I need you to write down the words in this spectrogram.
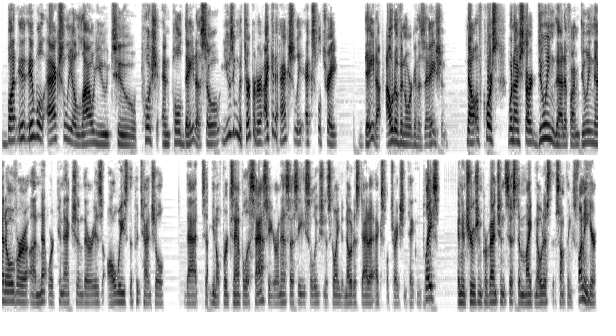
but it, it will actually allow you to push and pull data. So, using Meterpreter, I can actually exfiltrate data out of an organization. Now, of course, when I start doing that, if I'm doing that over a network connection, there is always the potential that, uh, you know, for example, a SASE or an SSE solution is going to notice data exfiltration taking place. An intrusion prevention system might notice that something's funny here,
